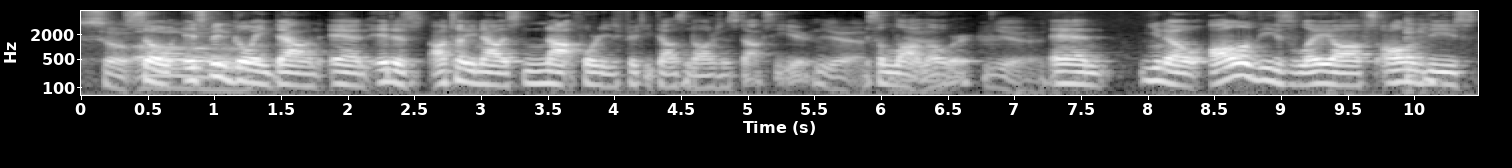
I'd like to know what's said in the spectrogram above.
So, So it's been oh, going down, and it is. I'll tell you now, it's not forty to fifty thousand dollars in stocks a year. Yeah. It's a lot yeah, lower. Yeah. and you know all of these layoffs all of these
